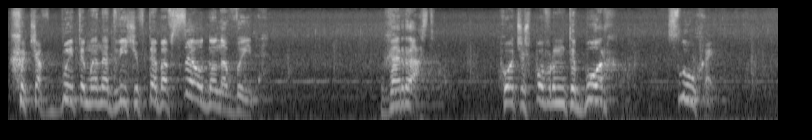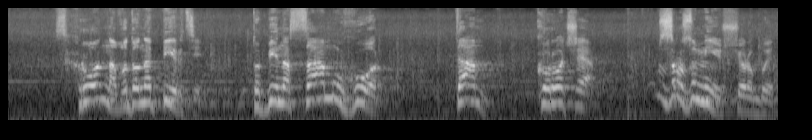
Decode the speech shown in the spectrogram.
Хоча вбити мене двічі в тебе все одно не вийде. Гаразд. Хочеш повернути борг? Слухай. Схрон на водонапірці. Тобі на саму гору. Там, коротше, зрозумієш, що робити.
